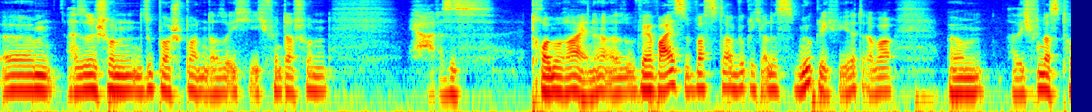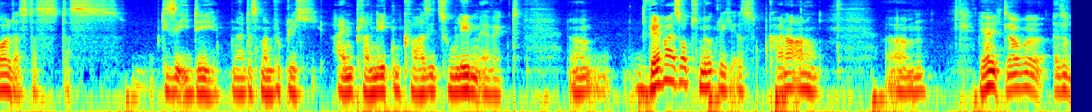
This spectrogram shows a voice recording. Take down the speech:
Ähm, also schon super spannend. Also ich, ich finde das schon, ja, das ist, Träumerei. Ne? Also wer weiß, was da wirklich alles möglich wird. Aber ähm, also ich finde das toll, dass das, dass diese Idee, ne? dass man wirklich einen Planeten quasi zum Leben erweckt. Ne? Wer weiß, ob es möglich ist, keine Ahnung. Ähm, ja, ich glaube, also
